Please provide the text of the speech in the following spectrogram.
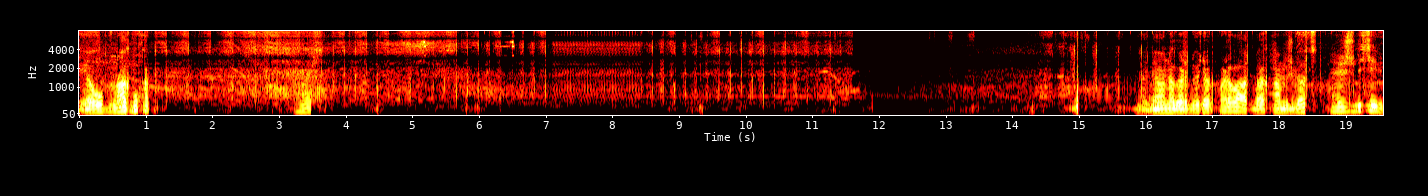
Я нагуха. Да он гордует права, бахам ждет, жди.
